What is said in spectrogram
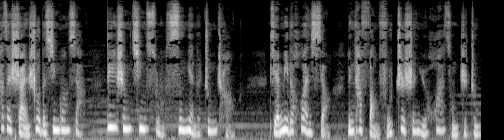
他在闪烁的星光下低声倾诉思念的衷肠，甜蜜的幻想令他仿佛置身于花丛之中。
